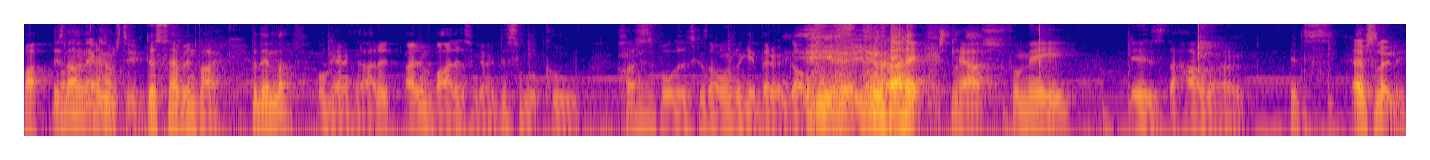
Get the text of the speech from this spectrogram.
I, There's nothing that comes to you. This happened like But then this. organically. I didn't. I didn't buy this and go. This will look cool. I just bought this because I wanted to get better at golf. Yeah, yeah. like, couch for me is the heart of the home. It's Absolutely.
